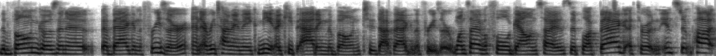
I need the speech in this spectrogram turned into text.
The bone goes in a, a bag in the freezer, and every time I make meat, I keep adding the bone to that bag in the freezer. Once I have a full gallon size Ziploc bag, I throw it in instant pot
